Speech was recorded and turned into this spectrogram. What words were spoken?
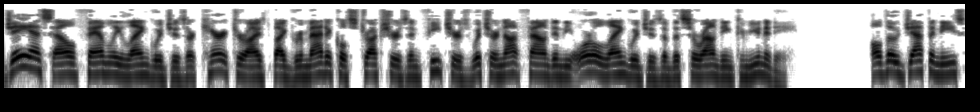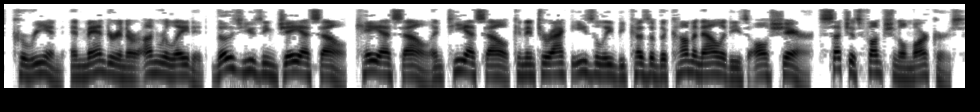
JSL family languages are characterized by grammatical structures and features which are not found in the oral languages of the surrounding community. Although Japanese, Korean, and Mandarin are unrelated, those using JSL, KSL and TSL can interact easily because of the commonalities all share, such as functional markers.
